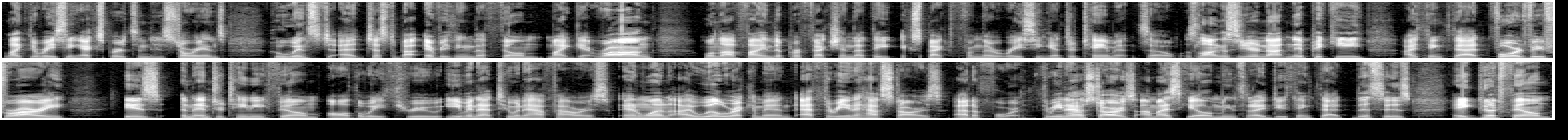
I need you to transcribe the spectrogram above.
like the racing experts and historians who winced at just about everything the film might get wrong, will not find the perfection that they expect from their racing entertainment. So, as long as you're not nitpicky, I think that Ford v Ferrari is an entertaining film all the way through, even at two and a half hours, and one I will recommend at three and a half stars out of four. Three and a half stars on my scale means that I do think that this is a good film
